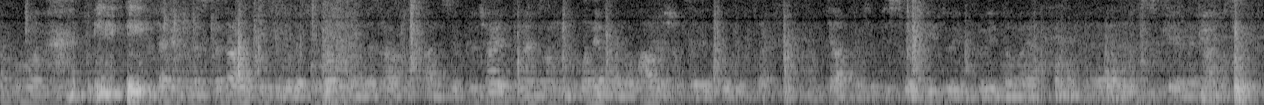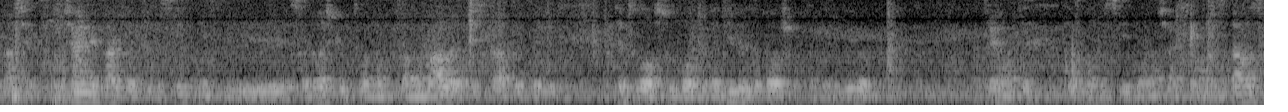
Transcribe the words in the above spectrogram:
на погодження. Так як вони сказали, тільки буде погодження, вони зразу станцію включають. Вони планували, що це відбудеться в п'ятницю після обіду. І відповідно ми е, з керівниками наших навчальних закладів, освітніх і садочків плану- планували пускати це тепло в суботу-неділю для того, щоб неділю отримати теплоносій. Ну, на жаль, цього не сталося,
